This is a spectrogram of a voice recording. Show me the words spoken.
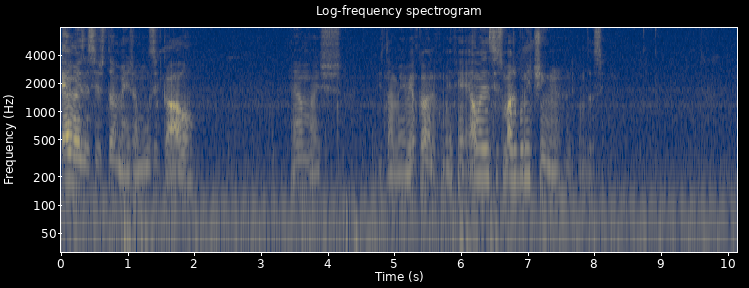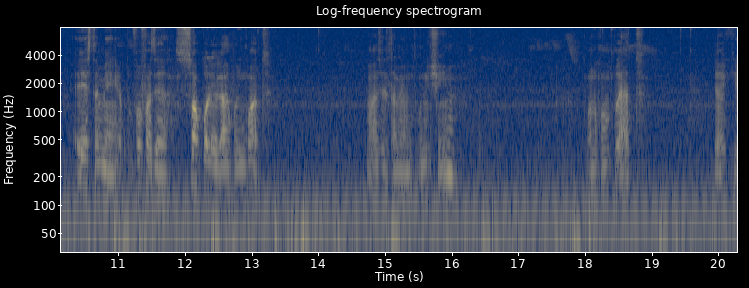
é um exercício também já musical, né? Mas e também mecânico. Enfim, é um exercício mais bonitinho. Esse também eu vou fazer só polegar por enquanto. Mas ele também é muito bonitinho. Quando completo. E aqui,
